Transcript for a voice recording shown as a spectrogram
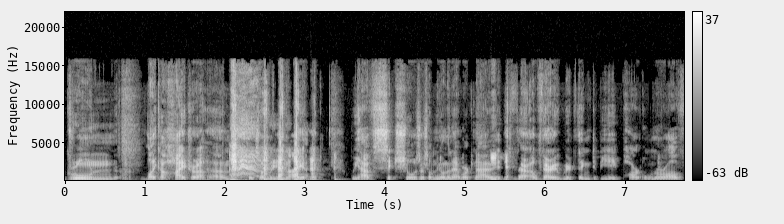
grown like a hydra. Um, for some reason, I, I, we have six shows or something on the network now. Yeah. It's a very weird thing to be a part owner of.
